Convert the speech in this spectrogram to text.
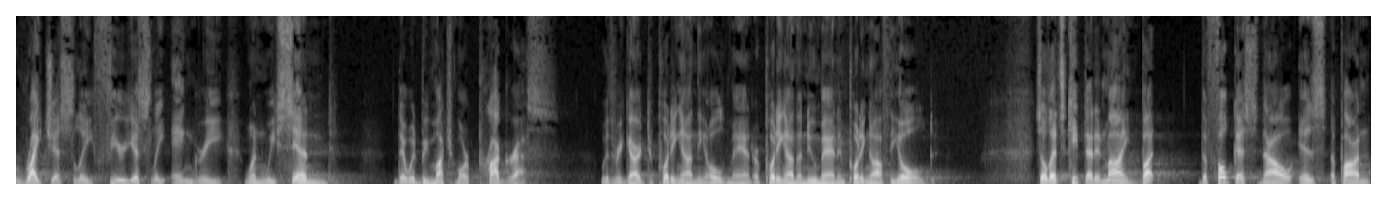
righteously, furiously angry when we sinned, there would be much more progress with regard to putting on the old man or putting on the new man and putting off the old. So let's keep that in mind. But the focus now is upon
